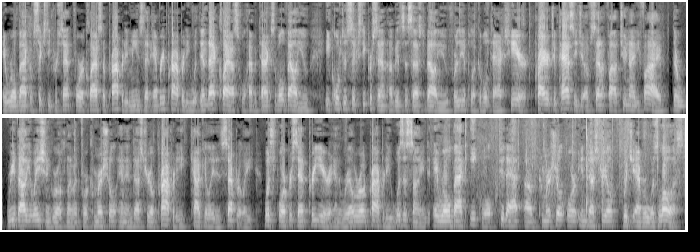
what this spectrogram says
A rollback of 60% for a class of property means that every property within that class will have a taxable value equal to 60% of its assessed value for the applicable tax year. Prior to passage of Senate File 295, the revaluation growth limit for commercial and industrial property, calculated separately, was 4% per year and railroad property was assigned a rollback equal to that of commercial or industrial, whichever was lowest.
